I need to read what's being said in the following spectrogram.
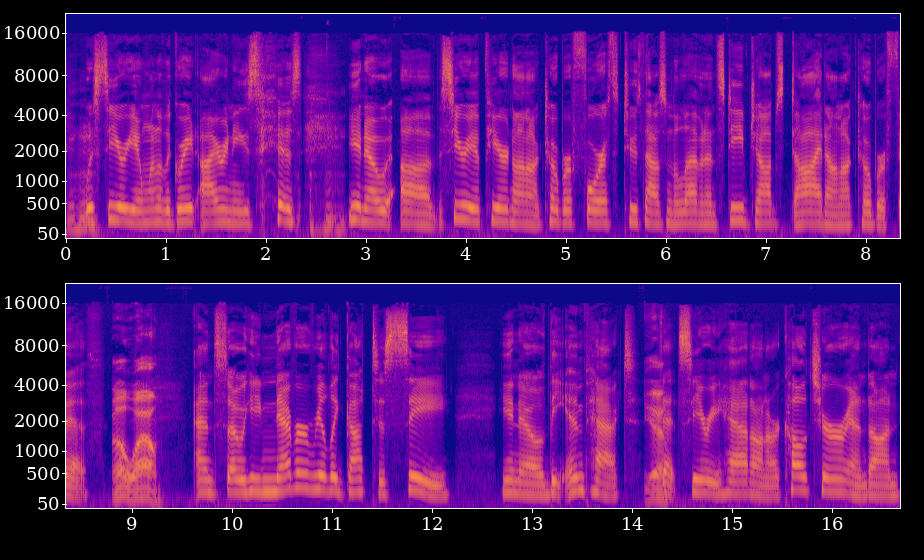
with Siri. And one of the great ironies is, you know, uh, Siri appeared on October 4th, 2011, and Steve Jobs died on October 5th. Oh wow. And so he never really got to see, you know, the impact Yeah. that Siri had on our culture and on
